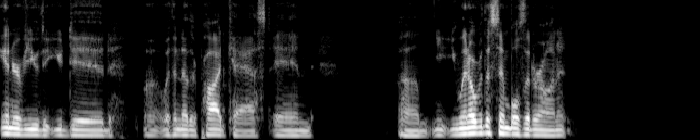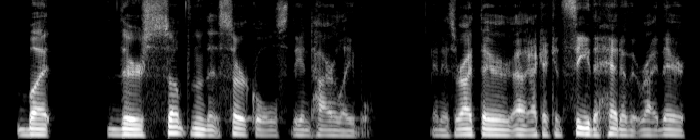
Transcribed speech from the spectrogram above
interview that you did uh, with another podcast, and um, you, you went over the symbols that are on it, but there's something that circles the entire label, and it's right there. Uh, like I can see the head of it right there.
